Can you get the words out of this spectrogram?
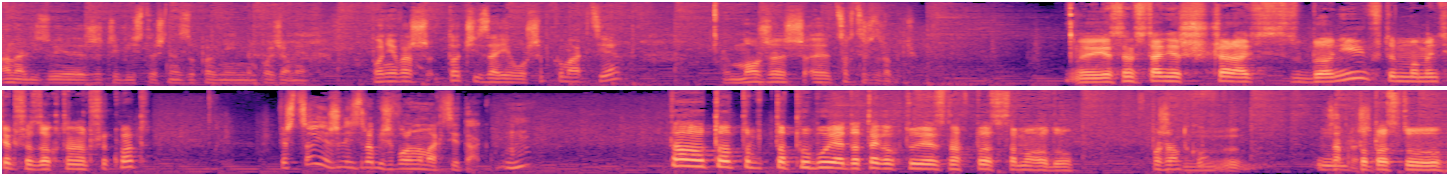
analizuje rzeczywistość na zupełnie innym poziomie. Ponieważ to ci zajęło szybką akcję, możesz, e, co chcesz zrobić? Jestem w stanie strzelać z broni w tym momencie przez okno na przykład? Wiesz co, jeżeli zrobisz wolną akcję, tak. Mhm. To, to, to, to próbuję do tego, który jest na wprost samochodu. W porządku? Zapraszam. Po prostu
